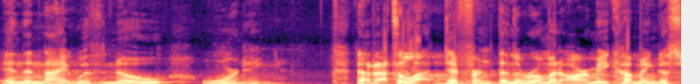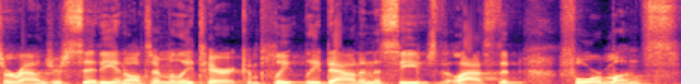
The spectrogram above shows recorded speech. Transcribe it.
in the night with no warning. Now, that's a lot different than the Roman army coming to surround your city and ultimately tear it completely down in a siege that lasted four months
